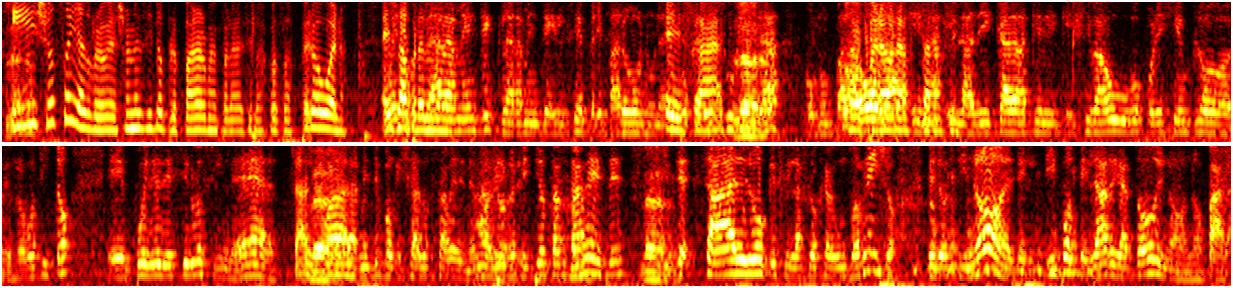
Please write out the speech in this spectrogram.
Claro. Y yo soy al revés, yo necesito prepararme para decir las cosas. Pero bueno, es Bueno, aprender. Claramente, claramente él se preparó en una época de Exacto. su Claro. vida, como para Como ahora, para ahora en, estar la, así. en la década que, que lleva Hugo, por ejemplo, el robotito, eh, puede decirlo sin leer. Tal Claro. cual. Claramente porque ya lo sabe de memoria, lo repitió tantas veces, Claro. ¿viste? salvo que se le afloje algún tornillo. Pero si no, el tipo te larga todo y no, no para.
